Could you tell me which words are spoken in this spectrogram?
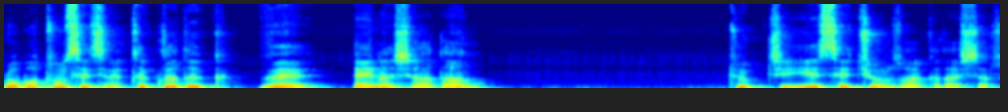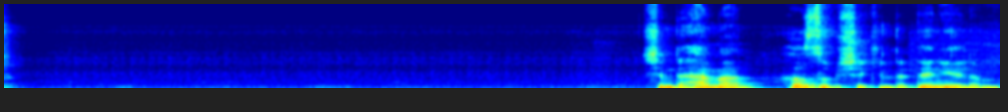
Robotun sesini tıkladık ve en aşağıdan Türkçeyi seçiyoruz arkadaşlar. Şimdi hemen hızlı bir şekilde deneyelim.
